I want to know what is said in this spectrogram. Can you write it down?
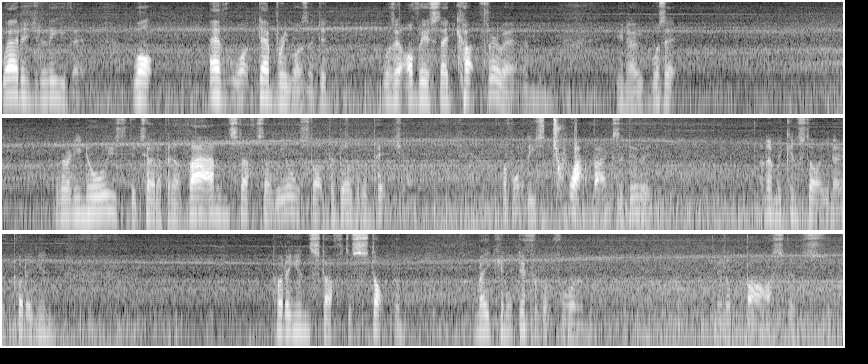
Where did you leave it? What, ev- what debris was it? Did was it obvious they'd cut through it? And you know, was it? Were there any noise? Did they turn up in a van and stuff? So we all start to build up a picture of what these twat bags are doing. And and then we can start, you know, putting in putting in stuff to stop them, making it difficult for them. Little bastards.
